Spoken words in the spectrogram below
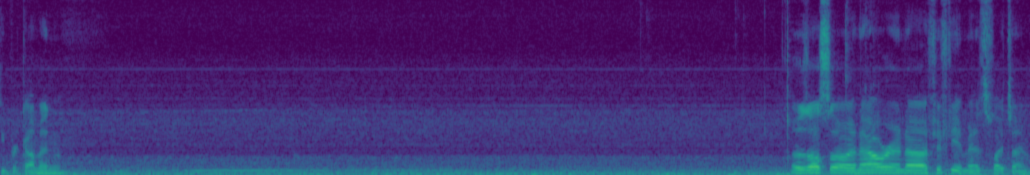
keep her coming. It was also an hour and uh, 58 minutes flight time.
